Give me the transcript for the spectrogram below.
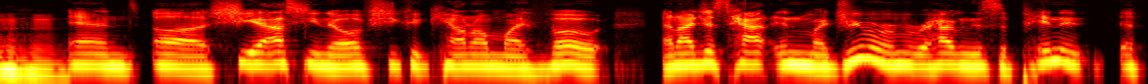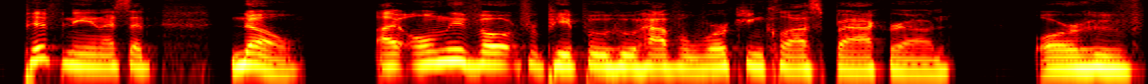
Mhm. and uh, she asked, you know, if she could count on my vote. And I just had in my dream, I remember having this opinion, epiphany, and I said, no, I only vote for people who have a working class background or who've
